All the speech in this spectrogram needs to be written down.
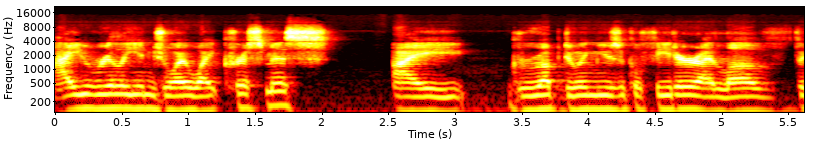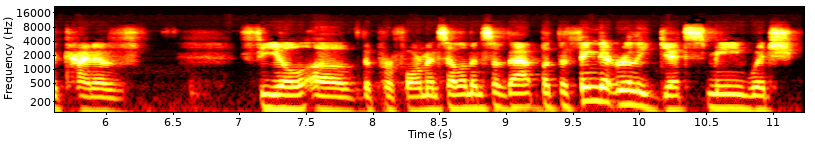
I really enjoy White Christmas. I grew up doing musical theater. I love the kind of feel of the performance elements of that. But the thing that really gets me, which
